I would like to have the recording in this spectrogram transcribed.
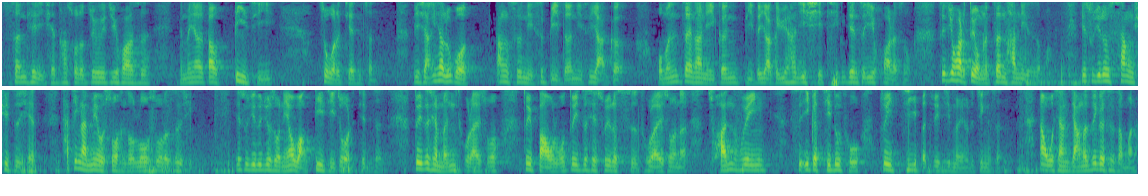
升天以前，他说的最后一句话是：“你们要到地极做我的见证。”你想一下，如果当时你是彼得，你是雅各，我们在那里跟彼得、雅各、约翰一起听见这一话的时候，这句话对我们的震撼力是什么？耶稣基督上去之前，他竟然没有说很多啰嗦的事情。耶稣基督就说：“你要往地级做的见证。”对这些门徒来说，对保罗，对这些所有的使徒来说呢，传福音是一个基督徒最基本、最基本有的精神。那我想讲的这个是什么呢？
